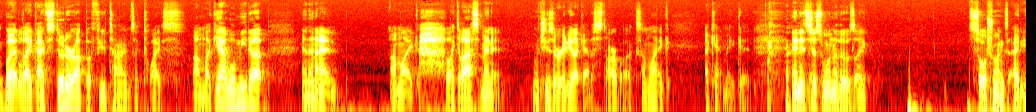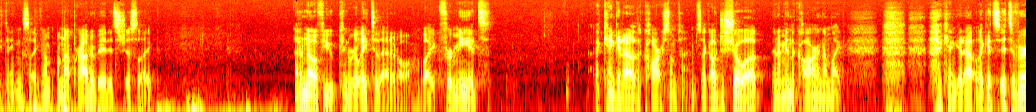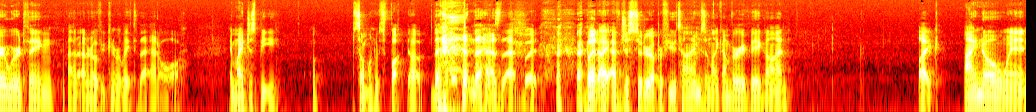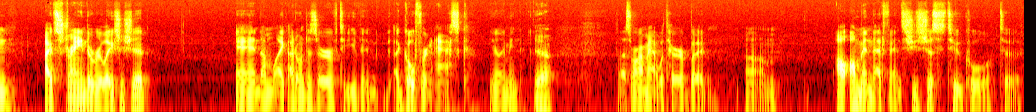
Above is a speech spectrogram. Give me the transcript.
but like I've stood her up a few times, like twice. I'm like, yeah, we'll meet up, and then I, I'm like, like last minute when she's already like at a Starbucks, I'm like, I can't make it, and it's just one of those like social anxiety things. Like I'm I'm not proud of it. It's just like I don't know if you can relate to that at all. Like for me, it's I can't get out of the car sometimes. Like I'll just show up and I'm in the car and I'm like, I can't get out. Like it's it's a very weird thing. I, I don't know if you can relate to that at all. It might just be someone who's fucked up that that has that. But but I, I've just stood her up a few times and like I'm very big on like I know when I've strained a relationship and I'm like I don't deserve to even go for an ask. You know what I mean? Yeah. So that's where I'm at with her. But um, I'll, I'll mend that fence. She's just too cool to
